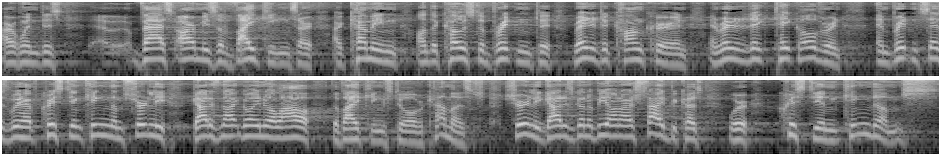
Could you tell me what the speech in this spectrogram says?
are when this vast armies of Vikings are, are coming on the coast of Britain to ready to conquer and, and ready to take, over. And, and Britain says we have Christian kingdoms. Surely God is not going to allow the Vikings to overcome us. Surely God is going to be on our side because we're Christian kingdoms.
